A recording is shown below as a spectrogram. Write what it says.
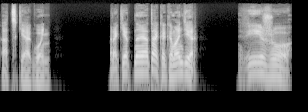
«Адский огонь». «Ракетная атака, командир!» «Вижу!»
